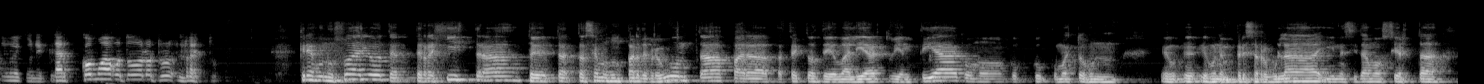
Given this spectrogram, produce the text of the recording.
tengo que conectar. ¿Cómo hago todo el, otro, el resto? Creas un usuario, te, registras, te, hacemos un par de preguntas para efectos de validar tu identidad, como, como, esto es, un, es una empresa regulada y necesitamos cierta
